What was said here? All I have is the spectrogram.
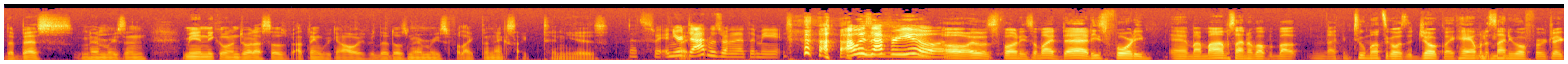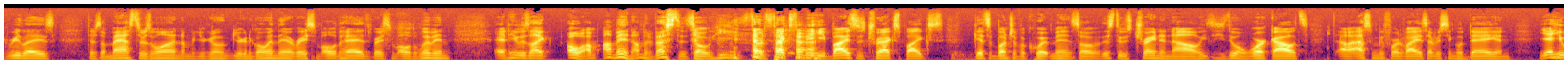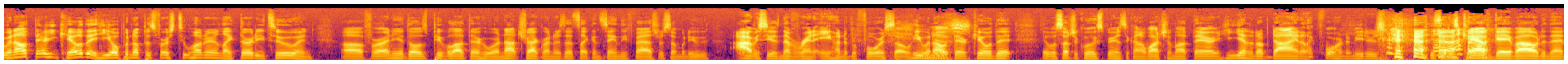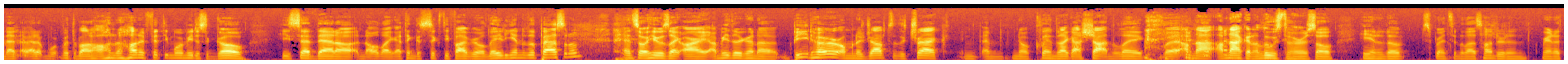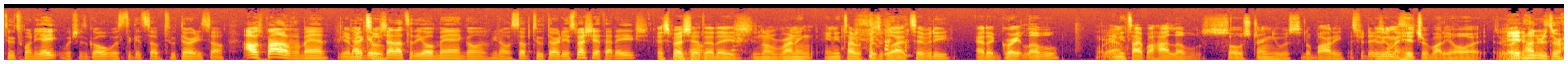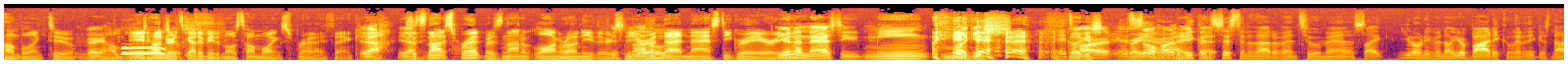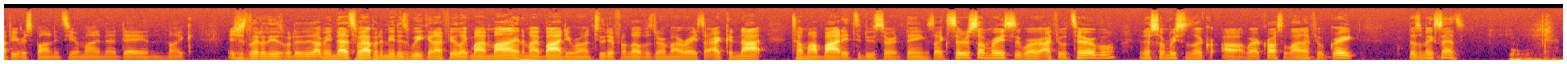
the best memories. And me and Niko enjoyed ourselves. I think we can always relive those memories for like the next like ten years. That's sweet. And your like- dad was running at the meet. How was that for you? Oh, it was funny. So my dad, he's 40, and my mom signed him up about mm, I think two months ago as a joke. Like, hey, I'm gonna sign you up for Drake relays. There's a Masters one. I mean, you're gonna you're gonna go in there, race some old heads, race some old women. And he was like, oh, I'm I'm in. I'm invested. So he starts texting me. He buys his track spikes, gets a bunch of equipment. So this dude's training now. He's he's doing workouts, uh, asking me for advice every single day. And yeah, he went out there. He killed it. He opened up his first 200 in like 32. And uh, for any of those people out there who are not track runners, that's like insanely fast for somebody who obviously has never ran an 800 before. So he went out there, killed it. It was such a cool experience to kind of watch him out there. He ended up dying at like 400 meters. he said his calf gave out, and then at, at, with about 100, 150 more meters to go, he said that uh no like I think a 65 year old lady ended up passing him, and so he was like, all right, I'm either gonna beat her, or I'm gonna drop to the track and, and you know claim that I got shot in the leg, but I'm not I'm not gonna lose to her. So he ended up sprinting the last hundred and ran a 228, which his goal was to get sub 230. So I was proud of him, man. Yeah, Gotta give a too. shout out to the old man going you know sub 230, especially at that age. Especially You know? at that age, you know, running any type of physical activity at a great level or Yeah. any type of high level is so strenuous to the body. It's It's gonna hit your body hard. Like Eight hundreds are humbling too. very humbling. Eight hundred's got to be the most humbling sprint, I think. Yeah, yeah. So it's not a sprint, but it's not a long run either. It's so you're in that nasty gray area. You're in a nasty, mean, muggish. It's Guggish hard. It's gray so hard I to be hate that. consistent in that event too, man. It's like you don't even know your body can literally just not be responding to your mind that day, and like it just literally is what it is. I mean, that's what happened to me this week, and I feel like my mind and my body were on two different levels during my race. Like I could not tell my body to do certain things. Like so, there's some races where I feel terrible, and there's some races like uh, where I cross the line I feel great. Doesn't make sense.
